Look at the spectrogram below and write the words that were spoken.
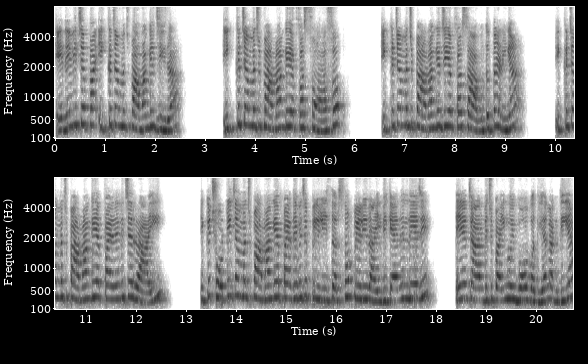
ਇਹਦੇ ਵਿੱਚ ਆਪਾਂ 1 ਚਮਚ ਪਾਵਾਂਗੇ ਜੀਰਾ 1 ਚਮਚ ਪਾਵਾਂਗੇ ਆਪਾਂ ਸੌਂਫ 1 ਚਮਚ ਪਾਵਾਂਗੇ ਜੀ ਆਪਾਂ ਸਾਬੁਤ ਧਨੀਆ 1 ਚਮਚ ਪਾਵਾਂਗੇ ਆਪਾਂ ਇਹਦੇ ਵਿੱਚ ਰਾਈ, ਇੱਕ ਛੋਟੀ ਚਮਚ ਪਾਵਾਂਗੇ ਆਪਾਂ ਇਹਦੇ ਵਿੱਚ ਪੀਲੀ ਸਰਸੋਂ, ਪੀਲੀ ਰਾਈ ਵੀ ਕਹਿ ਦਿੰਦੇ ਆ ਜੀ। ਇਹ ਅਚਾਰ ਵਿੱਚ ਪਾਈ ਹੋਈ ਬਹੁਤ ਵਧੀਆ ਲੱਗਦੀ ਆ।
